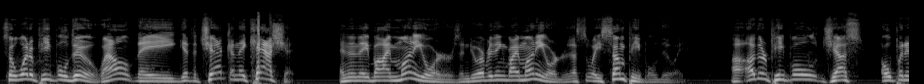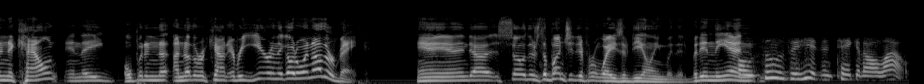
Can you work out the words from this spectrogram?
So what do people do? Well, they get the check and they cash it. And then they buy money orders and do everything by money order. That's the way some people do it. Uh, other people just open an account and they open an- another account every year and they go to another bank. And uh, so there's a bunch of different ways of dealing with it. But in the end, Oh, as soon as they hit and take it all out.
